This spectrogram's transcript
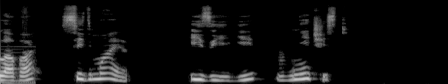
Глава седьмая. Из еги в нечисть.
